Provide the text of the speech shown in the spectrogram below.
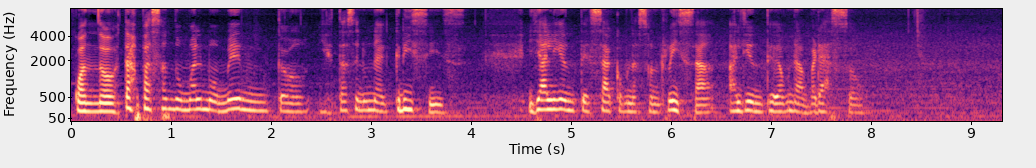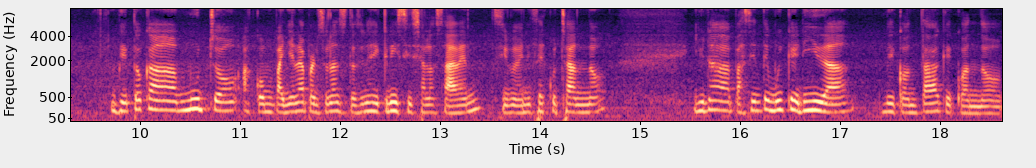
Cuando estás pasando un mal momento y estás en una crisis y alguien te saca una sonrisa, alguien te da un abrazo. Me toca mucho acompañar a personas en situaciones de crisis, ya lo saben, si me venís escuchando. Y una paciente muy querida me contaba que cuando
